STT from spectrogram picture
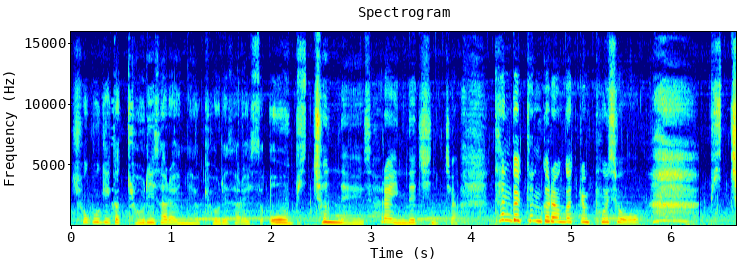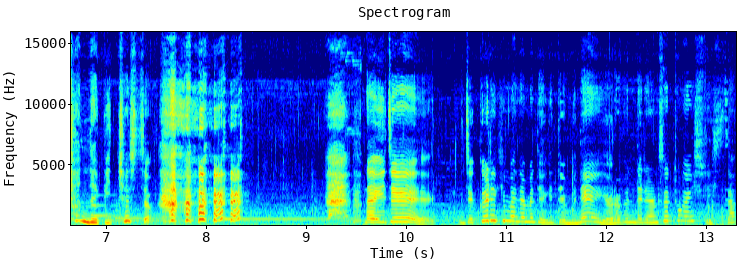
소고기가 결이 살아있네요. 결이 살아있어. 오 미쳤네. 살아있네 진짜. 탱글탱글한 것 좀 보소. 미쳤네 미쳤어. 나 이제 이제 끓이기만 하면 되기 때문에 여러분들이랑 소통할 수 있어.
